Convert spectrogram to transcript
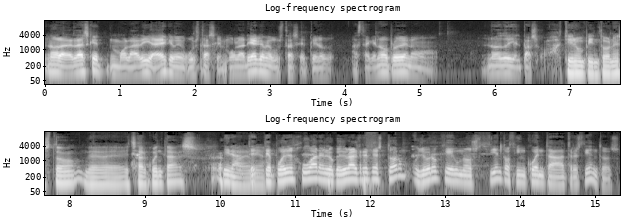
No, la verdad es que molaría, ¿eh? Que me gustase. Molaría que me gustase, pero hasta que no lo pruebe no, no doy el paso. Buah, Tiene un pintón esto de, echar cuentas. Mira, te, te puedes jugar en lo que dura el Red Storm, yo creo que unos 150 a 300.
